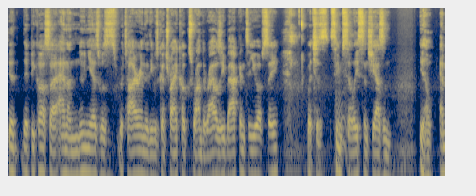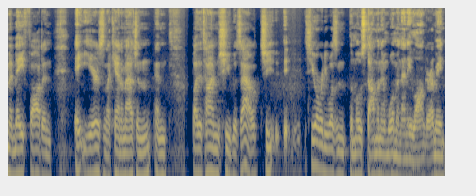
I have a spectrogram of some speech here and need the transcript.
that, that because uh, Anna Nunes was retiring, that he was going to try and coax Ronda Rousey back into UFC, which is seems silly since she hasn't, you know, MMA fought in eight years, and I can't imagine. And by the time she was out, she she already wasn't the most dominant woman any longer. I mean,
